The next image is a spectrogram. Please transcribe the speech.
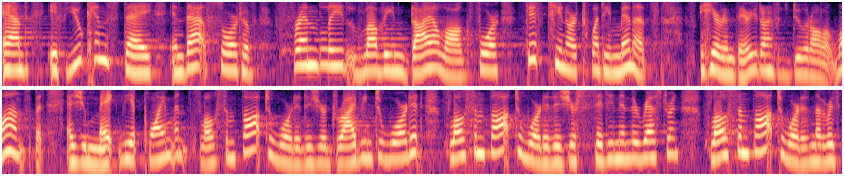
And if you can stay in that sort of friendly, loving dialogue for 15 or 20 minutes here and there, you don't have to do it all at once, but as you make the appointment, flow some thought toward it. As you're driving toward it, flow some thought toward it. As you're sitting in the restaurant, flow some thought toward it. In other words,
